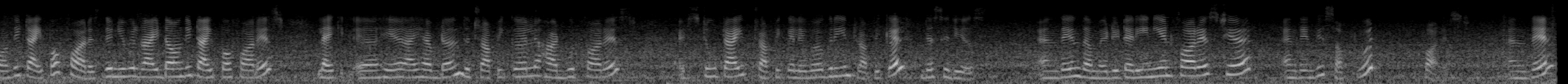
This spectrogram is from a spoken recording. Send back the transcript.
about the type of forest. Then you will write down the type of forest. Like uh, here i have done the tropical hardwood forest. It's two type tropical evergreen tropical deciduous. And then the mediterranean forest here and then the softwood forest. And then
